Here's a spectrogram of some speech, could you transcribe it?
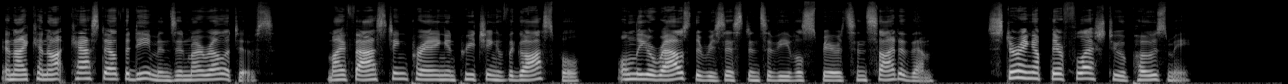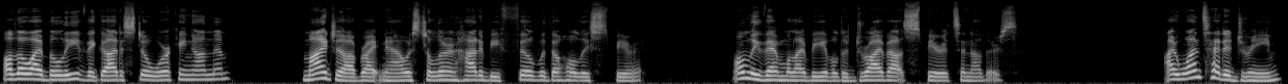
and I cannot cast out the demons in my relatives. My fasting, praying, and preaching of the gospel only arouse the resistance of evil spirits inside of them, stirring up their flesh to oppose me. Although I believe that God is still working on them, my job right now is to learn how to be filled with the Holy Spirit. Only then will I be able to drive out spirits in others. I once had a dream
